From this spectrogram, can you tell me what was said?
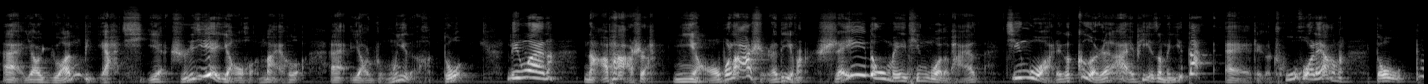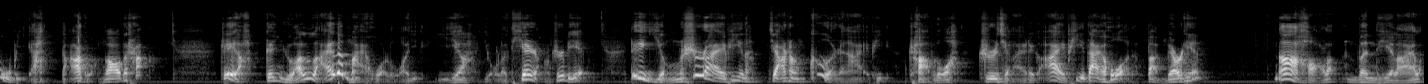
哎要远比啊企业直接吆喝卖货，哎要容易的很多。另外呢。哪怕是啊鸟不拉屎的地方，谁都没听过的牌子，经过啊这个个人 IP 这么一带，哎，这个出货量呢都不比啊打广告的差。这个跟原来的卖货逻辑已经啊有了天壤之别。这个影视 IP 呢加上个人 IP，差不多啊支起来这个 IP 带货的半边天。那好了，问题来了，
